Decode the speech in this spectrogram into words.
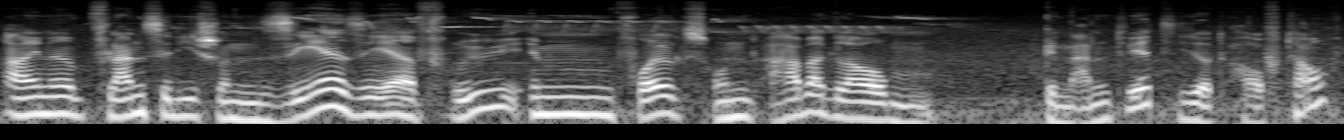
eine Pflanze, die schon sehr, sehr früh im Volks- und Aberglauben genannt wird, die dort auftaucht.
